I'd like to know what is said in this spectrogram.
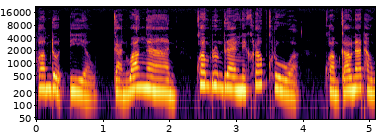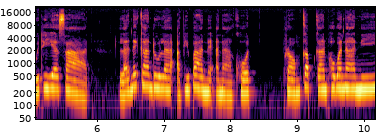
ความโดดเดี่ยว การว่างงาน ความรุนแรงในครอบครัว ความก้าวหน้าทางวิทยาศาสตร์ และในการดูแลอภิบาลในอนาคต พร้อมกับการภาวนานี้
